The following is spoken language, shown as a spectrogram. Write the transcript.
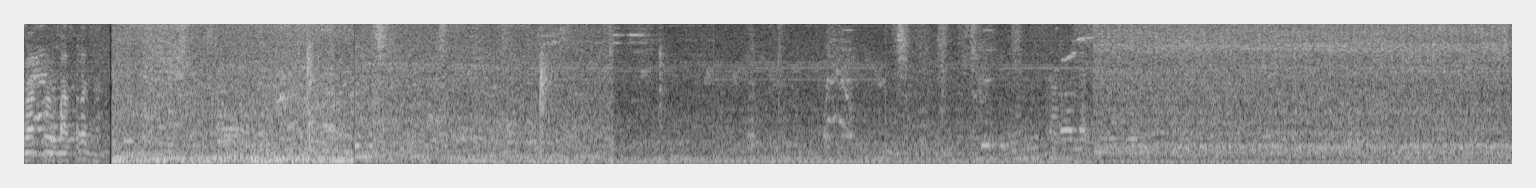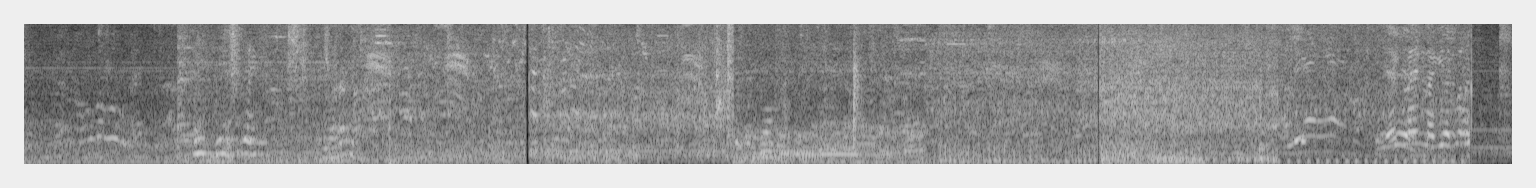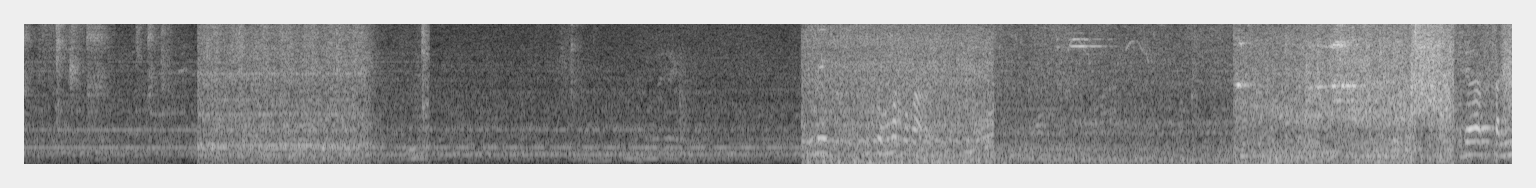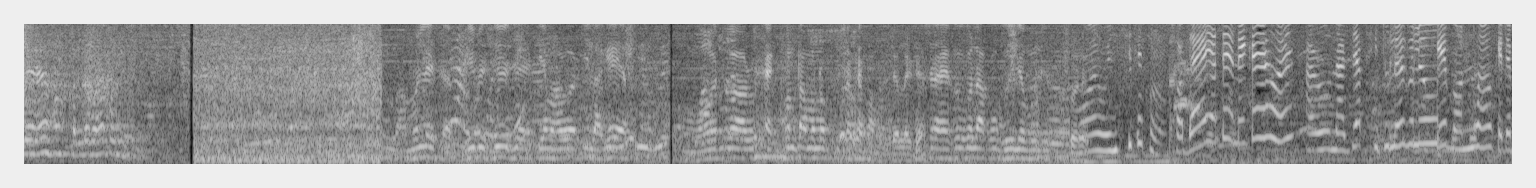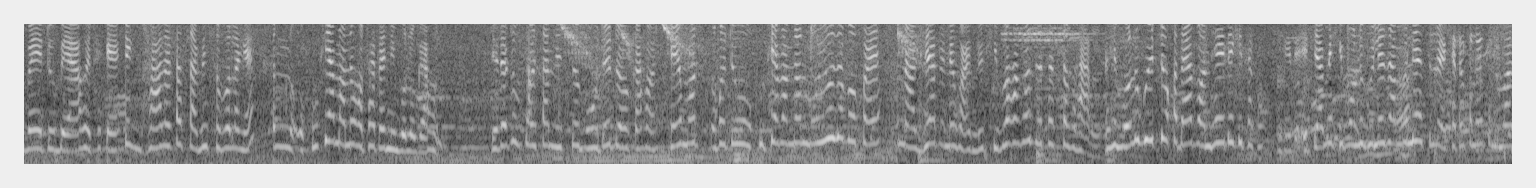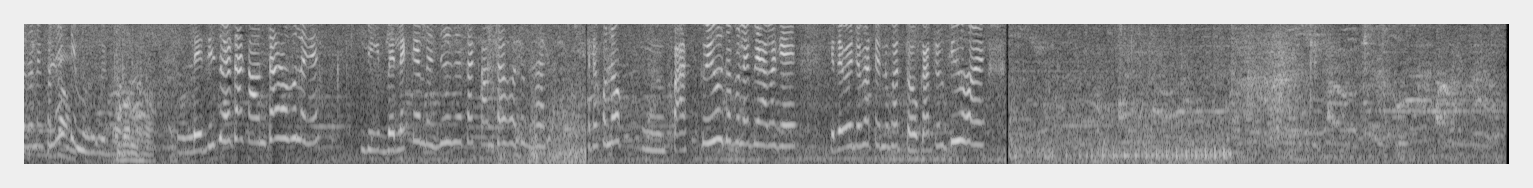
Bapak Bapak Salah. This way. एक line लगी মই উইনচিতে কৰোঁ। সদায় ইয়াতে এনেকাই হয়। আৰু নাজিৰাত সিটোলৈ গ'লেও এই বন্ধ কেতিয়াবা এইটো বেয়া হৈ থাকে। ঠিক ভাল এটা ছাৰ্ভিচ হ'ব লাগে। কাৰণ অসুখীয়া মানুহ হঠাতে নিব লগা হ'ল। তেতিয়াতো পইচা নিশ্চয় বহুতেই দৰকাৰ হয় সেই সময়ত হয়তো অসুখীয়া মানুহজন মৰিও যাব পাৰে। নাজিৰা তেনেকুৱা কিন্তু শিৱসাগৰত যথেষ্ট ভাল। শিমলুগুৰিতটো সদায় বন্ধেই দেখি থাকোঁ। এতিয়া- আমি শিমলুগুৰিলৈ যাম বুলি আছিলোঁ এখেতে ক'লে কোনোবা এজনে ক'লে শিমলুগুৰিত বন্ধ। লেডিজৰ এটা কাউণ্টাৰ হ'ব লাগে। বেলেগকৈ লেডিজৰ এটা কাউণ্টাৰ হ'লে ভাল। তেখেতসকলক পাছ কৰিও যাবলৈ বেয়া লাগে। কেতিয়াবা কেতিয়াবা তেনেকুৱা তৰ্কাতৰ্কিও হয়।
